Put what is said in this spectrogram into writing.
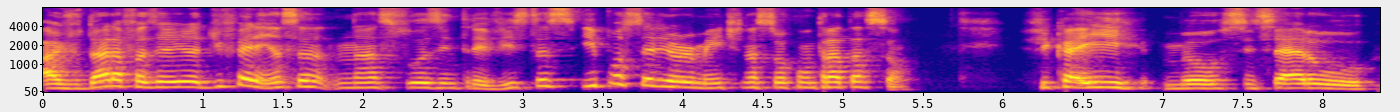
ajudar a fazer a diferença nas suas entrevistas e posteriormente na sua contratação. Fica aí meu sincero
